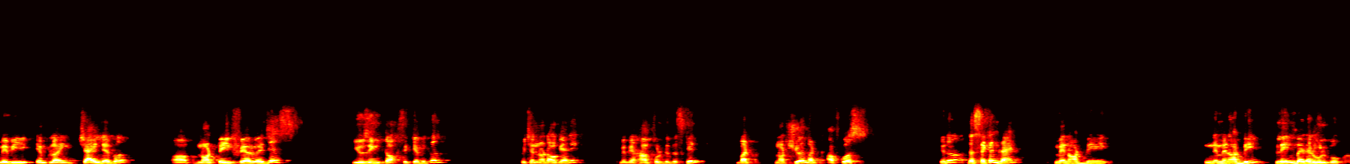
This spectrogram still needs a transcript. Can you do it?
maybe employing child labor, uh, not paying fair wages, using toxic chemical, which are not organic, maybe harmful to the skin, but not sure. But of course, you know, the second brand may not be may not be playing by the rule book.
